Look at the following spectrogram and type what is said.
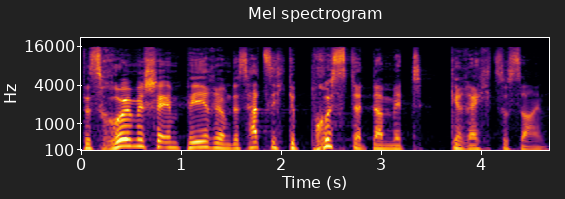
das römische Imperium, das hat sich gebrüstet damit, gerecht zu sein.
